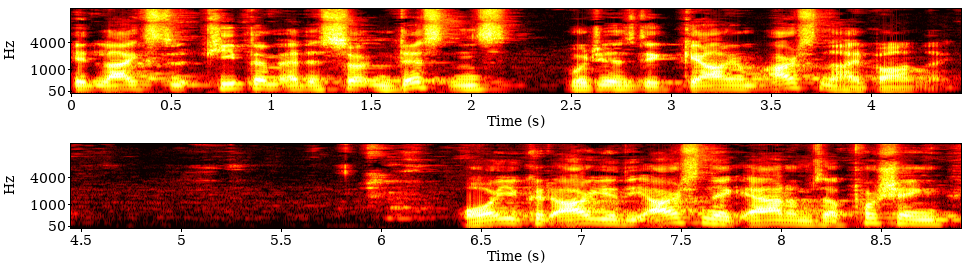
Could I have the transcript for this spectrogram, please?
it likes to keep them at a certain distance, which is the gallium arsenide bond length. Or you could argue the arsenic atoms are pushing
